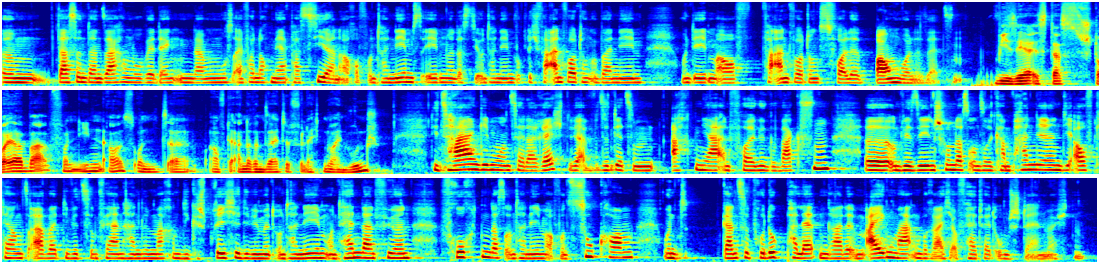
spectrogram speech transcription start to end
Ähm, das sind dann Sachen, wo wir denken, da muss einfach noch mehr passieren, auch auf Unternehmensebene, dass die Unternehmen wirklich Verantwortung übernehmen und eben auf verantwortungsvolle Baumwolle setzen. Wie sehr ist das steuerbar von Ihnen aus und äh, auf der anderen Seite vielleicht nur ein Wunsch? Die Zahlen geben uns ja da recht. Wir sind jetzt im achten Jahr in Folge gewachsen äh, und wir sehen schon, dass unsere Kampagnen, die Aufklärungsarbeit, die wir zum fairen Handel machen, die Gespräche, die wir mit Unternehmen und Händlern führen, fruchten, dass Unternehmen auf uns zukommen und ganze Produktpaletten gerade im Eigenmarkenbereich auf Fairtrade umstellen möchten.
